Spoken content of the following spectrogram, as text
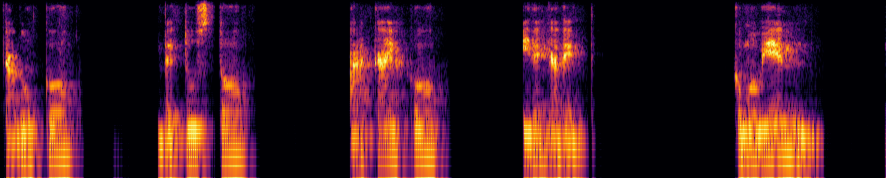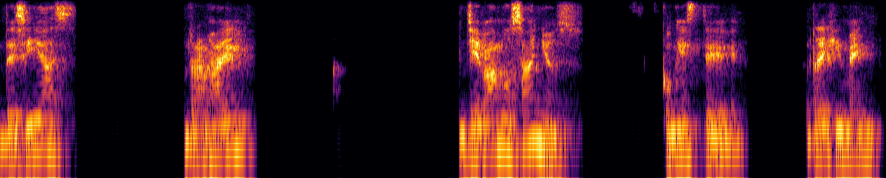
caduco, vetusto, arcaico y decadente. Como bien decías, Rafael, llevamos años con este régimen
